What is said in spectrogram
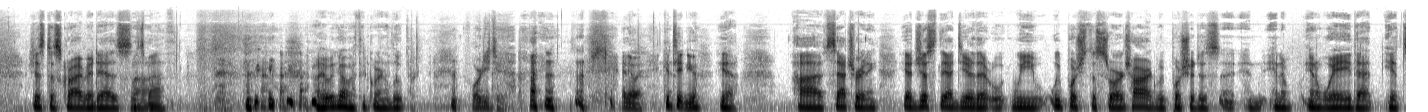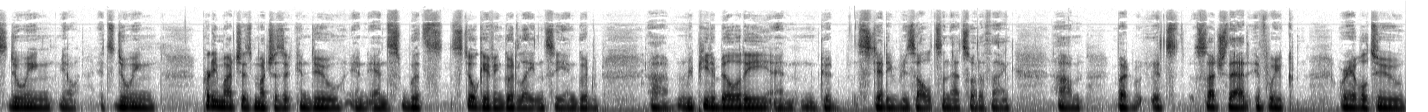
just describe it as. What's uh, math? oh, here we go. I think we're in a loop. 42. anyway, continue. Yeah. Uh, saturating. Yeah, just the idea that we we push the storage hard. We push it as in, in a in a way that it's doing you know it's doing pretty much as much as it can do, and and with still giving good latency and good uh, repeatability and good steady results and that sort of thing. Um, but it's such that if we were able to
